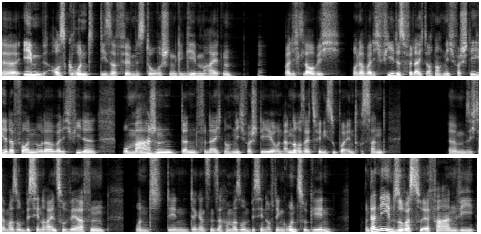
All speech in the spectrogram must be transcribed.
Äh, eben aus Grund dieser filmhistorischen Gegebenheiten. Hm. Weil ich glaube ich, oder weil ich vieles vielleicht auch noch nicht verstehe davon, oder weil ich viele Hommagen dann vielleicht noch nicht verstehe. Und andererseits finde ich super interessant, ähm, sich da mal so ein bisschen reinzuwerfen und den, der ganzen Sache mal so ein bisschen auf den Grund zu gehen. Und dann eben sowas zu erfahren wie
